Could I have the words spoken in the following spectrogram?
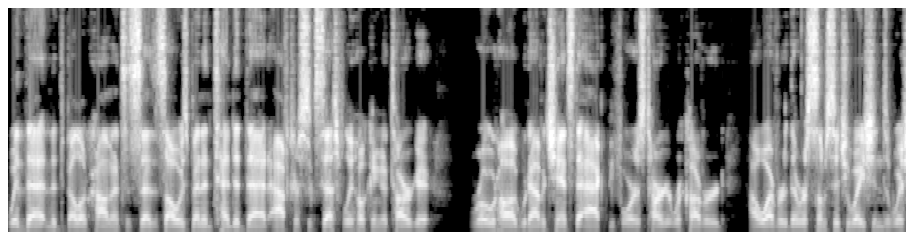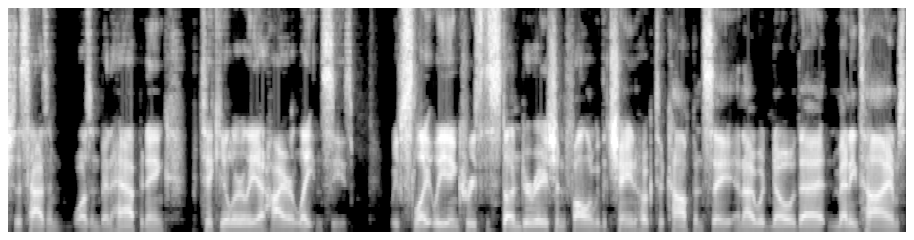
With that, in the developer comments, it says it's always been intended that after successfully hooking a target, Roadhog would have a chance to act before his target recovered. However, there were some situations in which this hasn't wasn't been happening, particularly at higher latencies. We've slightly increased the stun duration following the chain hook to compensate, and I would know that many times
